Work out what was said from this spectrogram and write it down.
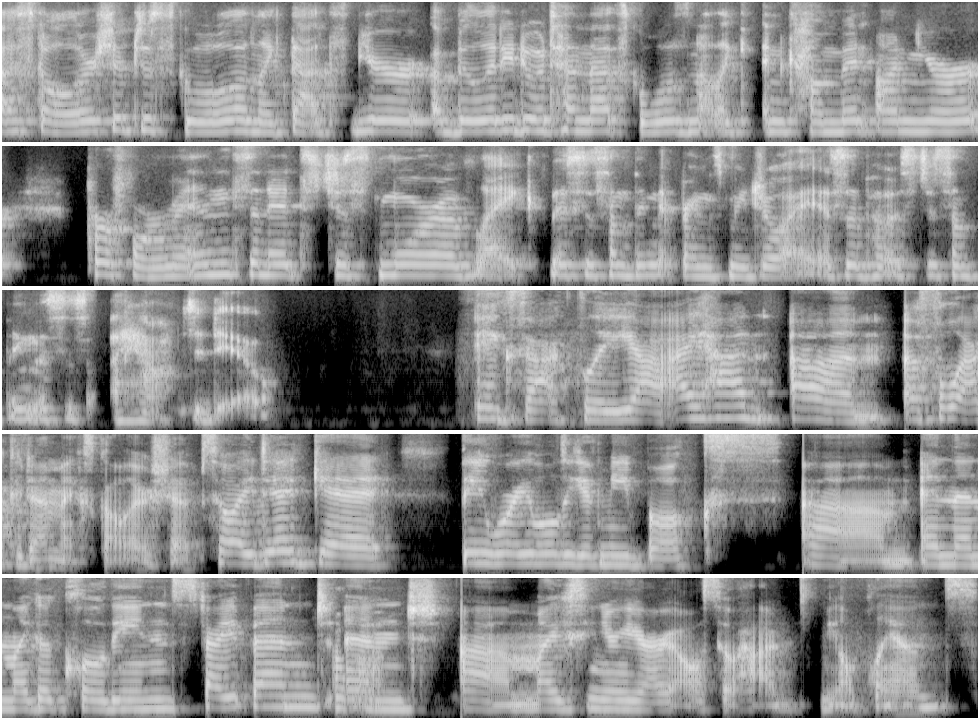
a scholarship to school, and like that's your ability to attend that school is not like incumbent on your performance and it's just more of like this is something that brings me joy as opposed to something this is i have to do exactly yeah i had um, a full academic scholarship so i did get they were able to give me books um, and then like a clothing stipend uh-huh. and um, my senior year i also had meal plans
